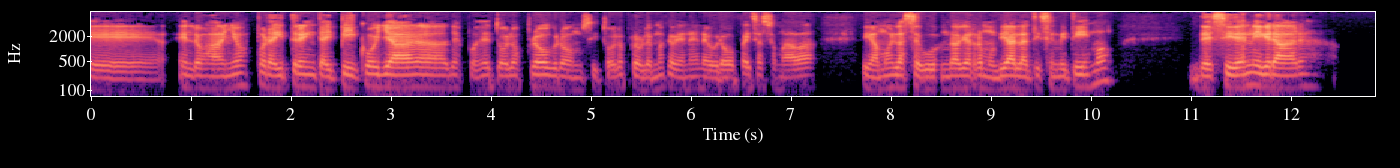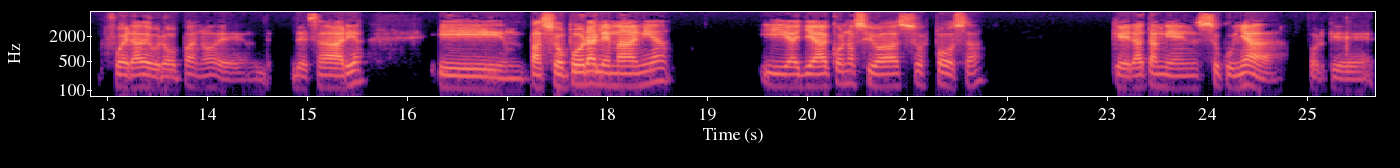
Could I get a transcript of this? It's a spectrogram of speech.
Eh, en los años por ahí treinta y pico, ya después de todos los pogroms y todos los problemas que vienen en Europa y se asomaba, digamos, la Segunda Guerra Mundial, el antisemitismo, decide emigrar fuera de Europa, ¿no? De, de esa área y pasó por Alemania y allá conoció a su esposa, que era también su cuñada, porque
